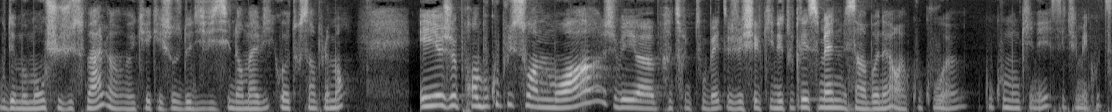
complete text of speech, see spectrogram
ou des moments où je suis juste mal, euh, qu'il y a quelque chose de difficile dans ma vie, quoi, tout simplement. Et je prends beaucoup plus soin de moi. Je vais, euh, truc tout bête, je vais chez le kiné toutes les semaines, mais c'est un bonheur. Coucou, coucou mon kiné, si tu m'écoutes,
